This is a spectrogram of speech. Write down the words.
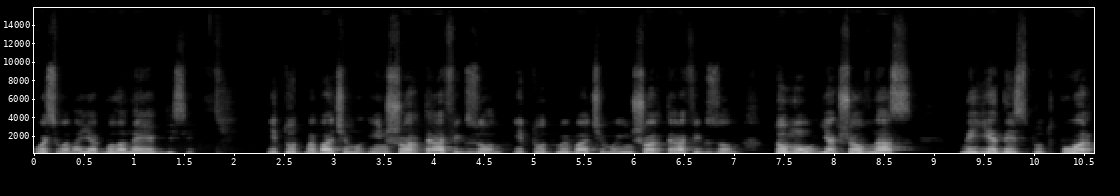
ось вона, як була на Егдісі. І тут ми бачимо іншор трафік зон, і тут ми бачимо іншор трафік зон. Тому, якщо в нас не є десь тут порт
